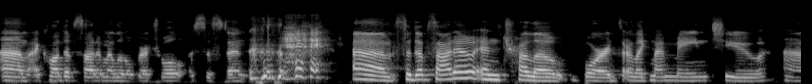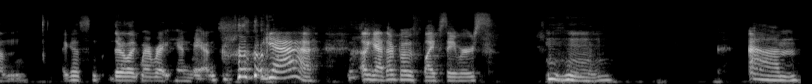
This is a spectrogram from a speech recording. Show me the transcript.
Um, I call Dubsado my little virtual assistant. um, so Dubsado and Trello boards are like my main two. Um, I guess they're like my right hand man. yeah. Oh yeah, they're both lifesavers. Mm-hmm. Um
